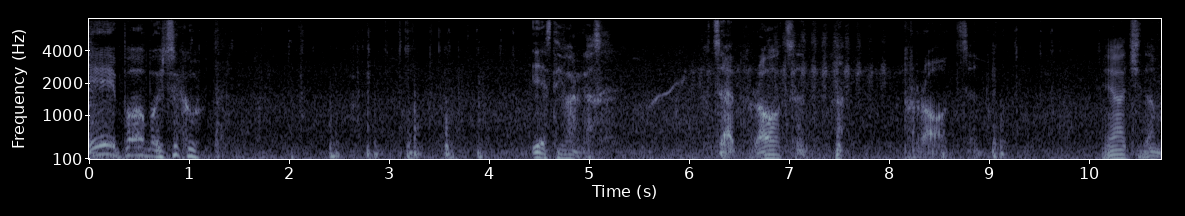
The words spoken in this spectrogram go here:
I po obojczyku. Jest i Vargas. Chcę procent. Procent. Ja ci dam.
